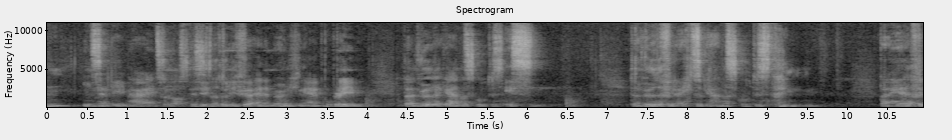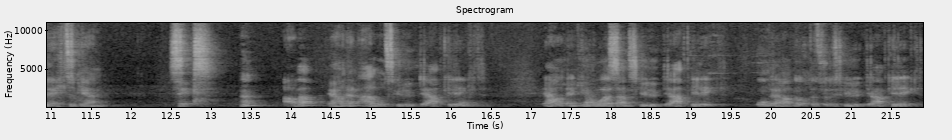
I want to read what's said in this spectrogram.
hm, in sein Leben hereinzulassen. Das ist natürlich für einen Mönchen ein Problem. Dann würde er gern was Gutes essen. Dann würde er vielleicht so gern was Gutes trinken. Dann hätte er vielleicht so gern Sex. Hm? Aber er hat ein Armutsgelübde abgelegt, er hat ein Gehorsamsgelübde abgelegt und er hat noch dazu das Gelübde abgelegt,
